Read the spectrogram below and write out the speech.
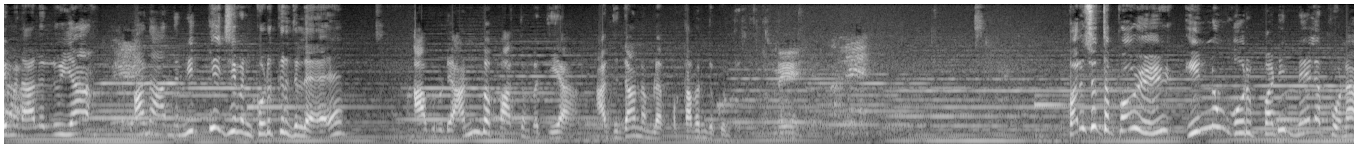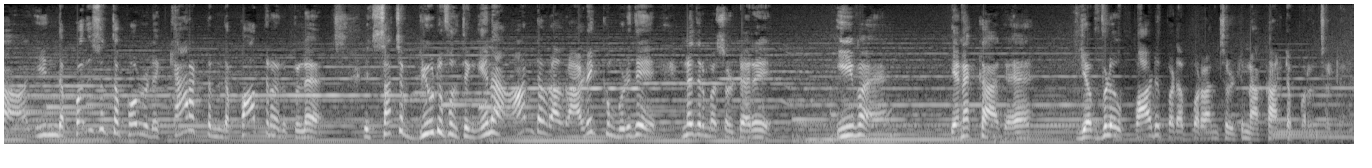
ஏமன் அலலுயா ஆனா அந்த நித்திய ஜீவன் கொடுக்கறதுல அவருடைய அன்பை பார்த்தோம் பத்தியா? அதுதான் நம்மளை கவர்ந்து கொண்டு பரிசுத்த பவுல் இன்னும் ஒரு படி மேல போனா இந்த பரிசுத்த பவுளுடைய கேரக்டர் இந்த பாத்திரம் இருக்குல்ல it's such a beautiful thing ஏன்னா ஆண்டவர் அவர் அழைக்கும் பொழுதே என்ன திரும்ப சொல்லிட்டாரு? இவன் எனக்காக எவ்வளவு பாடுபட போறான்னு சொல்லிட்டு நான் காட்ட போறேன்னு சொல்லிட்டு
